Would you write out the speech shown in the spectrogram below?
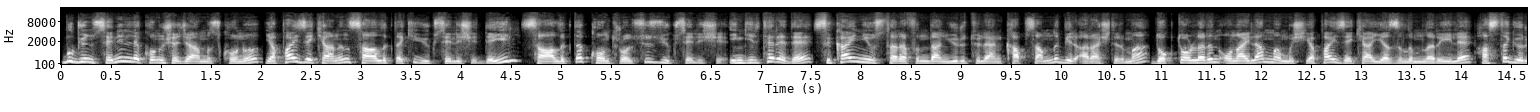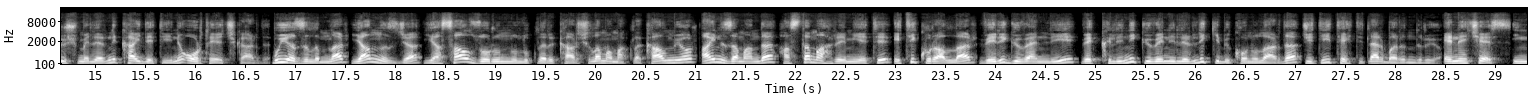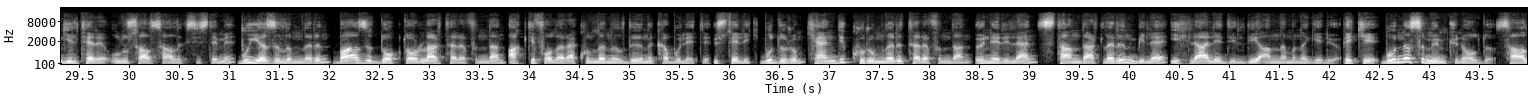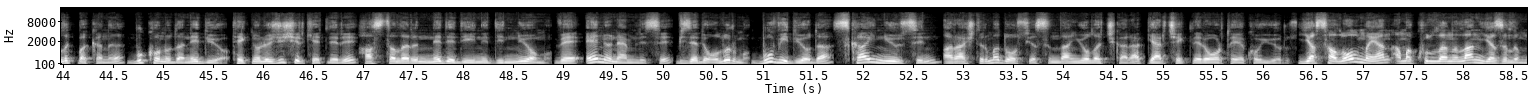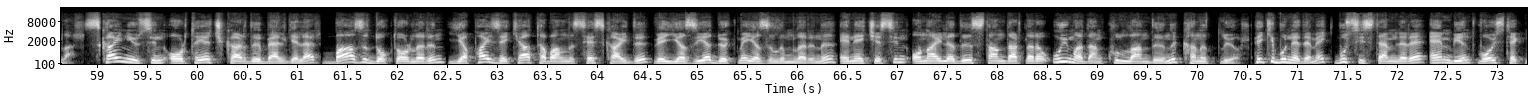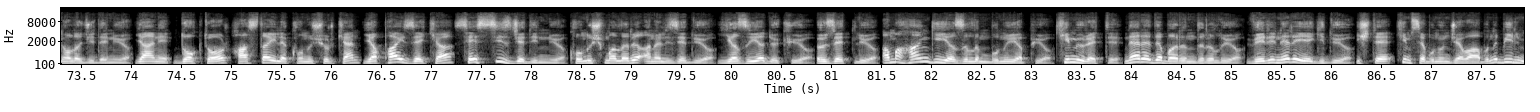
Bugün seninle konuşacağımız konu yapay zekanın sağlıktaki yükselişi değil, sağlıkta kontrolsüz yükselişi. İngiltere'de Sky News tarafından yürütülen kapsamlı bir araştırma, doktorların onaylanmamış yapay zeka yazılımları ile hasta görüşmelerini kaydettiğini ortaya çıkardı. Bu yazılımlar yalnızca yasal zorunlulukları karşılamamakla kalmıyor, aynı zamanda hasta mahremiyeti, etik kurallar, veri güvenliği ve klinik güvenilirlik gibi konularda ciddi tehditler barındırıyor. NHS, İngiltere Ulusal Sağlık Sistemi bu yazılımların bazı doktorlar tarafından aktif olarak kullanıldığını kabul etti. Üstelik bu durum kendi kurumları tarafından önerilen standartların bile ihlal edildiği anlamına geliyor. Peki bu nasıl mümkün oldu? Sağlık Bakanı bu konuda ne diyor? Teknoloji şirketleri hastaların ne dediğini dinliyor mu? Ve en önemlisi bize de olur mu? Bu videoda Sky News'in araştırma dosyasından yola çıkarak gerçekleri ortaya koyuyoruz. Yasal olmayan ama kullanılan yazılımlar. Sky News'in ortaya çıkardığı belgeler bazı doktorların yapay zeka tabanlı ses kaydı ve yazıya dökme yazılımlarını NHS'in onayladığı standartlara uymadan kullandığını kanıtlıyor. Peki bu ne demek? Bu sistemlere ambient voice technology deniyor. Yani doktor hasta ile konuşurken yapay zeka sessizce dinliyor. Konuşmaları analiz ediyor, yazıya döküyor, özetliyor. Ama hangi yazılım bunu yapıyor? Kim üretti? Nerede barındırılıyor? Veri nereye gidiyor? İşte kimse bunun cevabını bilmiyor.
